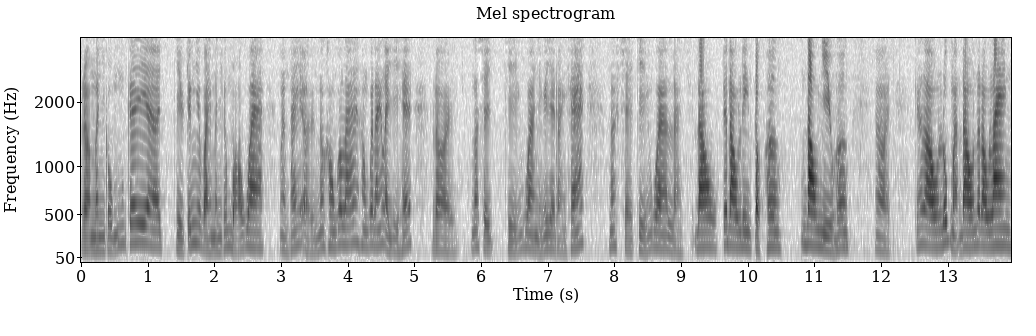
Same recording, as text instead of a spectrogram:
Rồi mình cũng cái uh, triệu chứng như vậy mình cũng bỏ qua mình thấy ừ nó không có lá không có đáng là gì hết. Rồi nó sẽ chuyển qua những cái giai đoạn khác nó sẽ chuyển qua là đau cái đau liên tục hơn đau nhiều hơn. Rồi cái đau lúc mà đau nó đau lan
